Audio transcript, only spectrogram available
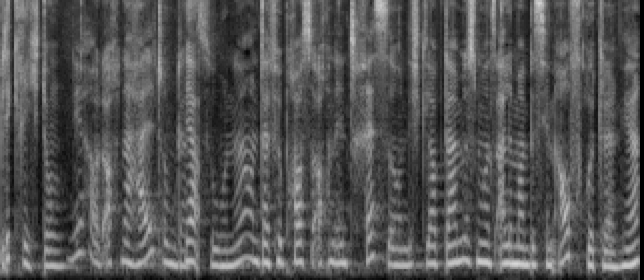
Blickrichtung. Ja, und auch eine Haltung dazu. Ja. Ne? Und dafür brauchst du auch ein Interesse. Und ich glaube, da müssen wir uns alle mal ein bisschen aufrütteln. Ja?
